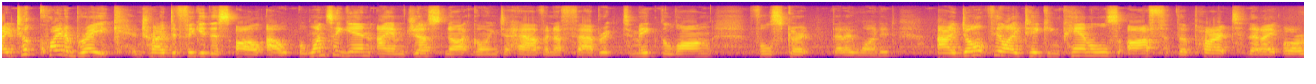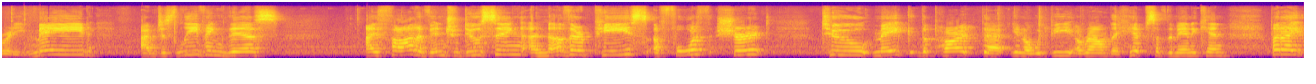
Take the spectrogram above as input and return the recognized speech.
I took quite a break and tried to figure this all out, but once again, I am just not going to have enough fabric to make the long full skirt that I wanted. I don't feel like taking panels off the part that I already made. I'm just leaving this. I thought of introducing another piece, a fourth shirt, to make the part that, you know, would be around the hips of the mannequin. But I,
